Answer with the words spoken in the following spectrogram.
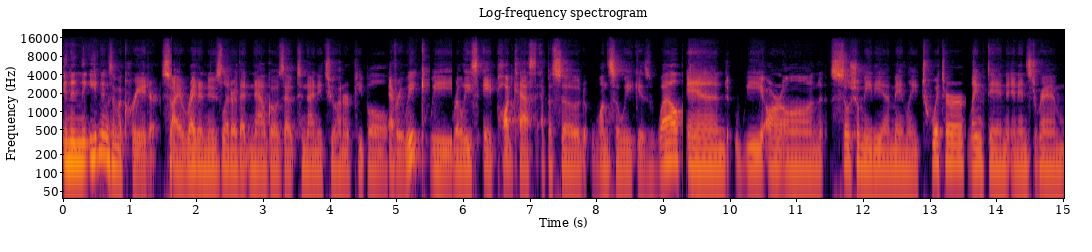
And in the evenings, I'm a creator. So I write a newsletter that now goes out to 9,200 people every week. We release a podcast episode once a week as well. And we are on social media, mainly Twitter, LinkedIn, and Instagram.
